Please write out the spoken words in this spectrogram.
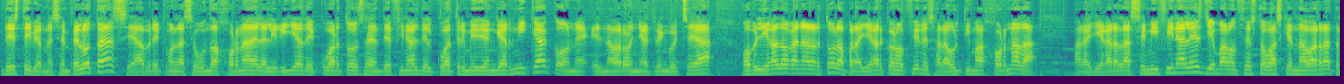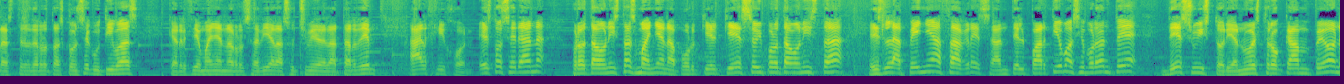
de este viernes. En pelota se abre con la segunda jornada de la liguilla de cuartos eh, de final del 4 y medio en Guernica, con el Navarro Bengoechea obligado a ganar Artola para llegar con opciones a la última jornada para llegar a las semifinales y en baloncesto Básquet Navarra tras tres derrotas consecutivas que recibe mañana Rosadía a las ocho y media de la tarde al Gijón. Estos serán protagonistas mañana porque el que es hoy protagonista es la Peña Zagresa ante el partido más importante de su historia. Nuestro campeón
